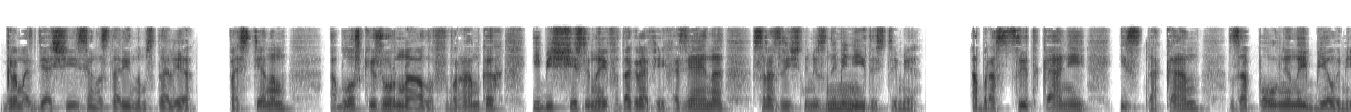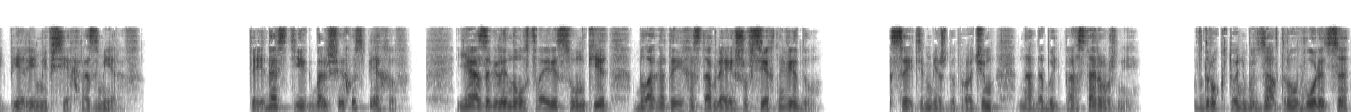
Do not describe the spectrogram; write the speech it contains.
громоздящиеся на старинном столе, по стенам обложки журналов в рамках и бесчисленные фотографии хозяина с различными знаменитостями, образцы тканей и стакан, заполненный белыми перьями всех размеров. Ты достиг больших успехов. Я заглянул в твои рисунки, благо ты их оставляешь у всех на виду. С этим, между прочим, надо быть поосторожней. Вдруг кто-нибудь завтра уволится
